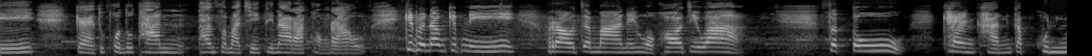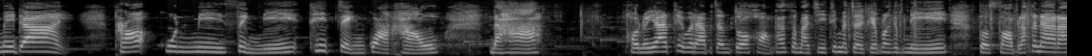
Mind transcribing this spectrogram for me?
นี้ แก่ทุกคนทุกท่าน ท่านสมาชิกที่น่ารักของเรา คลิปวันดำคลิปนี้ เราจะมาในหัวข้อที่ว่าศัตรูแข่งขันกับคุณไม่ได้ เพราะคุณมีสิ่งนี้ที่เจ๋งกว่าเขานะคะ ขออนุญาตเทวดาประจำตัวของท่านสมาชิกที่มาเจอคลิปวันคลิปนี้ ตรวจสอบลัคนารา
